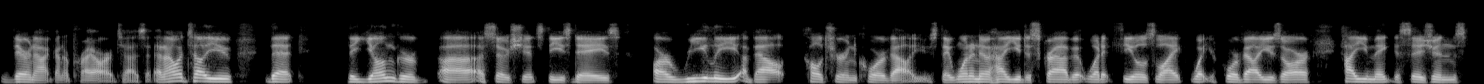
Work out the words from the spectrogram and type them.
they're not going to prioritize it. And I would tell you that the younger uh, associates these days are really about culture and core values. They want to know how you describe it, what it feels like, what your core values are, how you make decisions,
